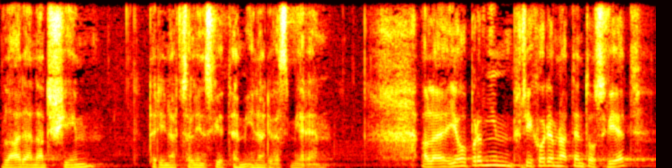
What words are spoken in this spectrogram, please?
vláda nad vším, tedy nad celým světem i nad vesmírem. Ale jeho prvním příchodem na tento svět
